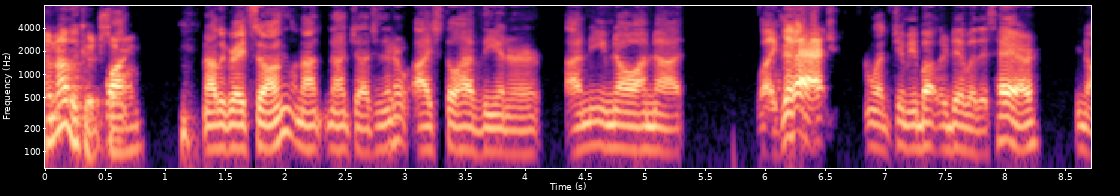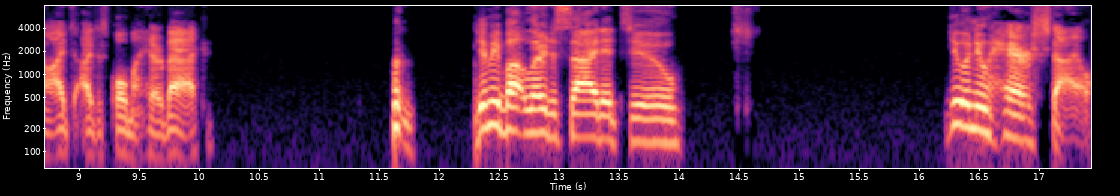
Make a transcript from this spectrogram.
Another good song. Another great song. not not judging it. I still have the inner. I even know I'm not like that. What Jimmy Butler did with his hair. You know, I I just pulled my hair back. Jimmy Butler decided to do a new hairstyle.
